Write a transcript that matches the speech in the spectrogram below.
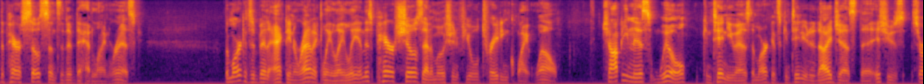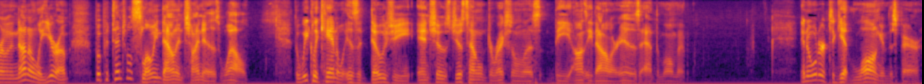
the pair is so sensitive to headline risk. The markets have been acting erratically lately, and this pair shows that emotion fueled trading quite well. Choppiness will continue as the markets continue to digest the issues surrounding not only Europe, but potential slowing down in China as well. The weekly candle is a doji and shows just how directionless the Aussie dollar is at the moment. In order to get long in this pair,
